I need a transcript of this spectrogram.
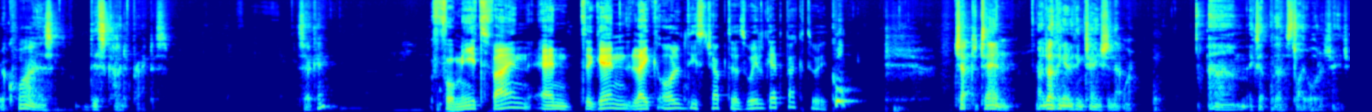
requires this kind of practice. Is okay? For me, it's fine. And again, like all these chapters, we'll get back to it. Cool. Chapter 10. I don't think anything changed in that one um, except for a slight order change.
